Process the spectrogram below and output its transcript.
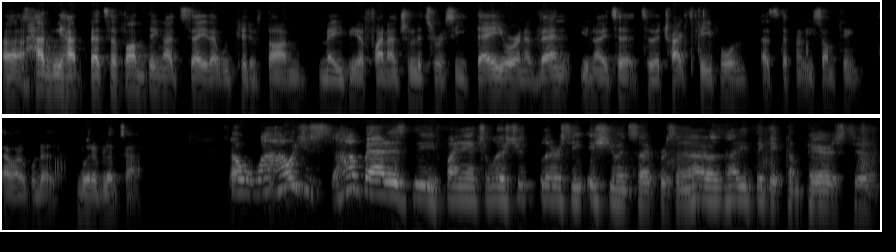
Uh, had we had better funding, I'd say that we could have done maybe a financial literacy day or an event, you know, to to attract people. That's definitely something that I would have would have looked at. So how would you how bad is the financial literacy issue in Cyprus, and how, how do you think it compares to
